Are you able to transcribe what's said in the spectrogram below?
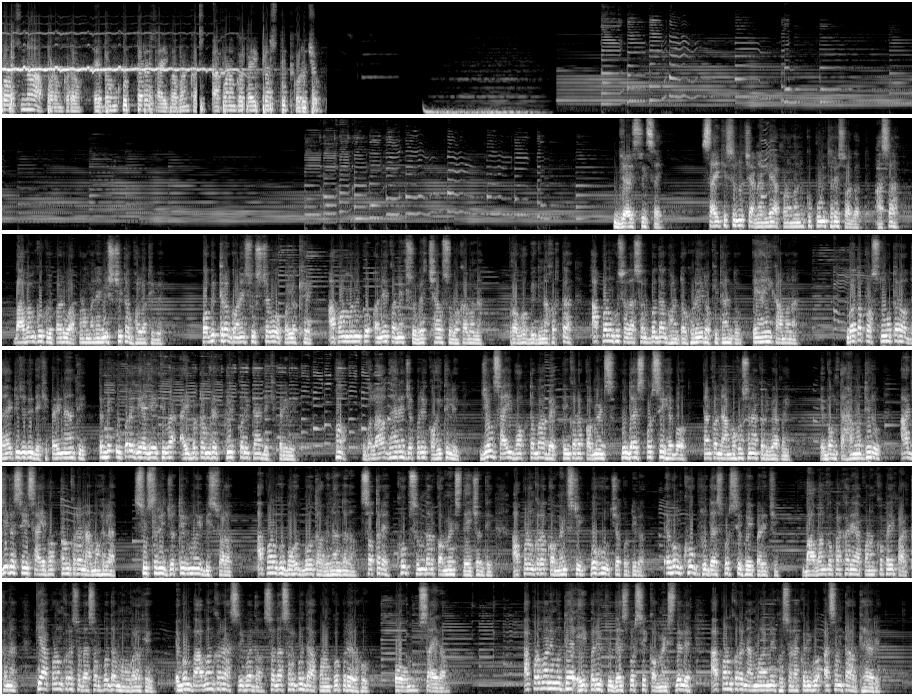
ପ୍ରଶ୍ନ ଆପଣଙ୍କର ଏବଂ ଉତ୍ତର ସାଇବାବାଙ୍କ ଆପଣଙ୍କ ପାଇଁ ପ୍ରସ୍ତୁତ କରୁଛୁ। ଜୟ ଶ୍ରୀ ସାଇ। ସାଇ କିଶନ ଚ୍ୟାନେଲରେ ଆପଣମାନଙ୍କୁ ପୁଣି ଥରେ ସ୍ୱାଗତ। ଆଶା ବାବାଙ୍କ କୃପାରୁ ଆପଣମାନେ ନିଶ୍ଚିତ ଭଲ ଥିବେ। ପବିତ୍ର ଗଣେଶ ଉତ୍ସବ ଉପଲକ୍ଷେ ଆପଣମାନଙ୍କୁ ଅନେକ ଅନେକ ଶୁଭେଚ୍ଛା ଓ ଶୁଭକାମନା ପ୍ରଭୁ ବିଘ୍ନକର୍ତ୍ତା ଆପଣଙ୍କୁ ସଦାସର୍ବଦା ଘଣ୍ଟ ଘୋଡ଼େଇ ରଖିଥାନ୍ତୁ ଏହା ହିଁ କାମନା ଗତ ପ୍ରଶ୍ନ ଉତ୍ତର ଅଧ୍ୟାୟଟି ଯଦି ଦେଖିପାରିନାହାନ୍ତି ତେବେ ଉପରେ ଦିଆଯାଇଥିବା ଆଇ ବଟନରେ କ୍ଲିକ୍ କରି ତାହା ଦେଖିପାରିବେ ହଁ ଗଲା ଅଧ୍ୟାୟରେ ଯେପରି କହିଥିଲି ଯେଉଁ ସାଇ ଭକ୍ତ ବା ବ୍ୟକ୍ତିଙ୍କର କମେଣ୍ଟସ୍ ହୃଦୟସ୍ପର୍ଶୀ ହେବ ତାଙ୍କ ନାମ ଘୋଷଣା କରିବା ପାଇଁ ଏବଂ ତାହା ମଧ୍ୟରୁ ଆଜିର ସେହି ସାଇ ଭକ୍ତଙ୍କର ନାମ ହେଲା ସୁଶ୍ରୀ ଜ୍ୟୋତିର୍ମୟୀ ବିଶ୍ୱାଳ ଆପଣଙ୍କୁ ବହୁତ ବହୁତ ଅଭିନନ୍ଦନ। ସତରେ ଖୁବ୍ ସୁନ୍ଦର କମେଣ୍ଟସ୍ ଦେଇଛନ୍ତି। ଆପଣଙ୍କର କମେଣ୍ଟସଟି ବହୁ ଉଚ୍ଚ କୋଟିର ଏବଂ ଖୁବ୍ ହୃଦୟସ୍ପର୍ଶୀ ହୋଇପାରିଛି। ବାବାଙ୍କ ପାଖରେ ଆପଣଙ୍କ ପାଇଁ ପ୍ରାର୍ଥନା କି ଆପଣଙ୍କର ସଦାସର୍ବଦା ମଙ୍ଗଳ ହେଉ ଏବଂ ବାବାଙ୍କର ଆଶୀର୍ବାଦ ସଦାସର୍ବଦା ଆପଣଙ୍କ ଉପରେ ରହୁ। ଓମ୍ ସାଇରାମ। ଆପଣମାନେ ମଧ୍ୟ ଏହିପରି ହୃଦୟସ୍ପର୍ଶୀ କମେଣ୍ଟସ୍ ଦେଲେ ଆପଣଙ୍କର ନାମ ଆମେ ଘୋଷଣା କରିବୁ ଆସନ୍ତା ଅଧ୍ୟାୟରେ।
